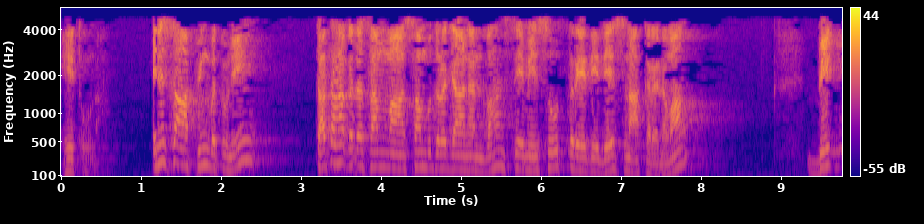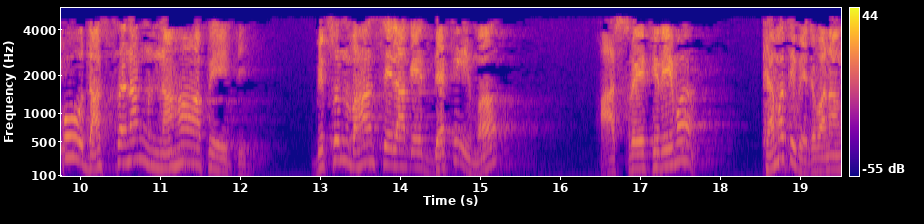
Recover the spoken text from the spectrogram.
හේතු වුණා. එනිසා පින්වතුනි තථාගත සම්මා සම්බුදුරජාණන් වහන්සේ මේ සූත්‍රයේදී දේශනා කරනවා බික්ඛු දස්සනං නහාපේති විසුන් වහන්සේලාගේ දැකීම ආශ්‍රය කිරීම කැමැති වේදවණං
